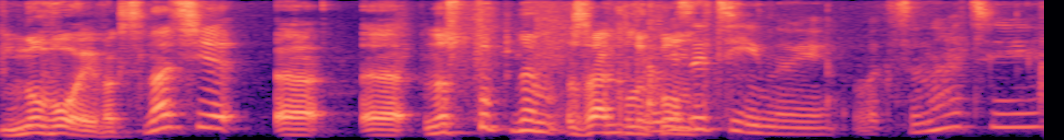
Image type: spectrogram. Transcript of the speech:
нової вакцинації. Е, е, наступним закликом. Імпровізаційної вакцинації.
